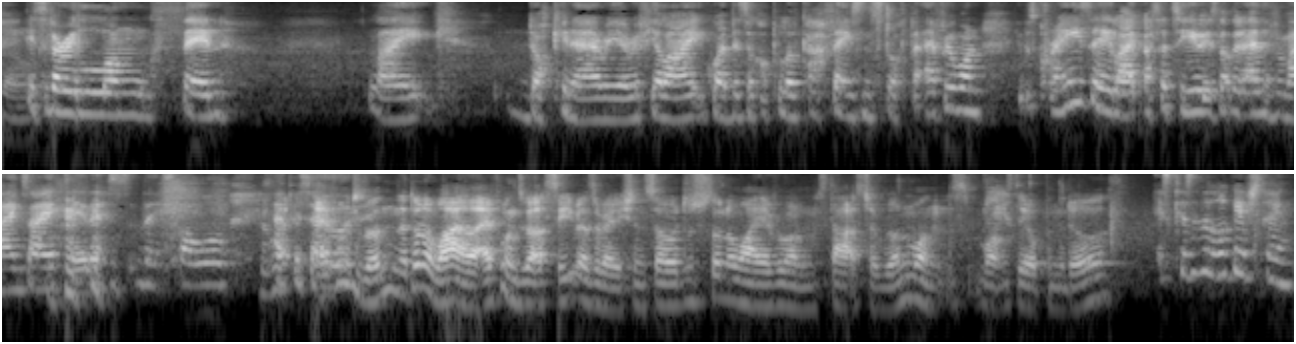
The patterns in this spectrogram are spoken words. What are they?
No. It's a very long, thin, like docking area, if you like, where there's a couple of cafes and stuff. But everyone, it was crazy. Like I said to you, it's not doing anything for my anxiety. this this whole episode. Everyone run. I don't know why. Like, everyone's got a seat reservation, so I just don't know why everyone starts to run once once they open the doors. It's because of the luggage thing.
